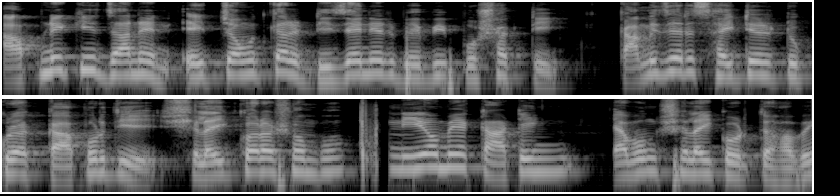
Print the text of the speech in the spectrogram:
আপনি কি জানেন এই চমৎকার ডিজাইনের বেবি পোশাকটি কামিজের সাইটের টুকরা কাপড় দিয়ে সেলাই করা সম্ভব? নিয়মে কাটিং এবং সেলাই করতে হবে।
